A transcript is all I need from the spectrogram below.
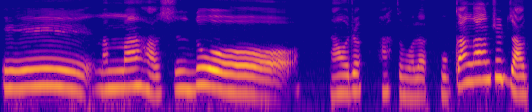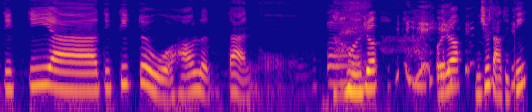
鱼”，妈妈好失落，然后我就啊，怎么了？我刚刚去找弟弟呀，弟弟对我好冷淡哦。我就 我就你去找弟弟，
